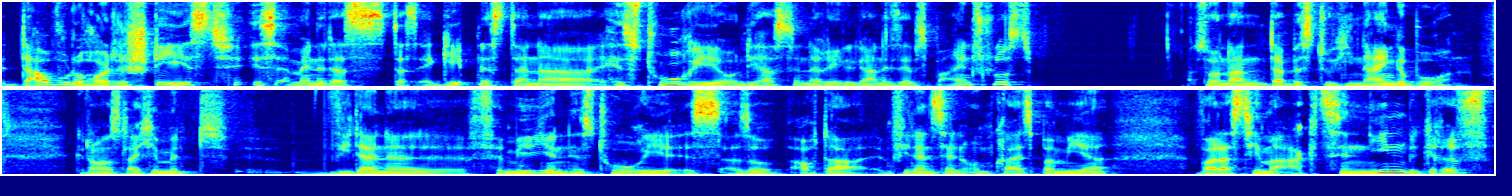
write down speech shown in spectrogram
da wo du heute stehst, ist am Ende das, das Ergebnis deiner Historie und die hast du in der Regel gar nicht selbst beeinflusst, sondern da bist du hineingeboren. Genau das gleiche mit, wie deine Familienhistorie ist. Also auch da, im finanziellen Umkreis bei mir war das Thema Aktien nie ein Begriff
